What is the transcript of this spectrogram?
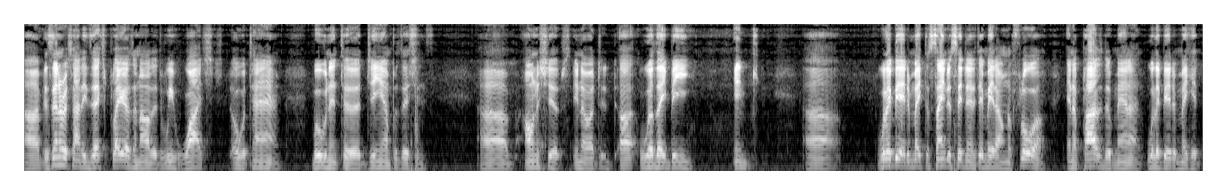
Uh, it's interesting how these ex players and all that we've watched over time moving into GM positions uh, ownerships, you know, uh, will they be in? Uh, will they be able to make the same decision that they made on the floor in a positive manner? Will they be able to make it?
